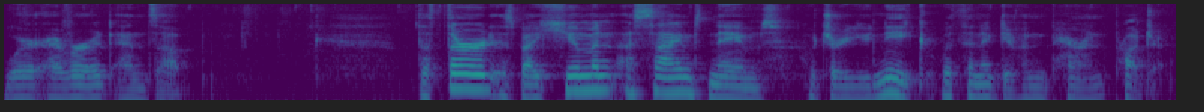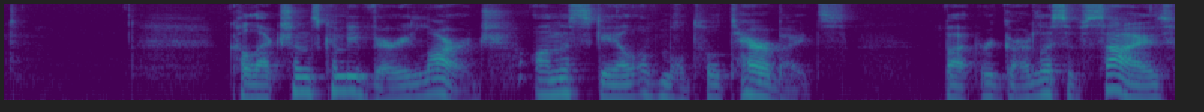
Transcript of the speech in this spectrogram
wherever it ends up. The third is by human assigned names, which are unique within a given parent project. Collections can be very large, on the scale of multiple terabytes, but regardless of size,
